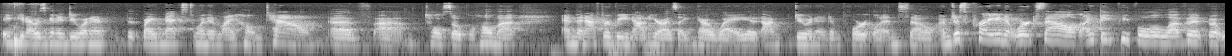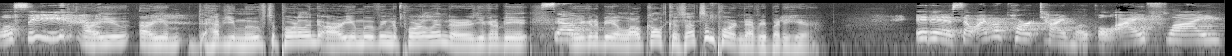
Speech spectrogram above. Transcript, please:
thinking i was going to do one my next one in my hometown of um, tulsa oklahoma and then after being out here, I was like, no way, I'm doing it in Portland. So I'm just praying it works out. I think people will love it, but we'll see. Are you are you have you moved to Portland? Are you moving to Portland, or are you going to be So- are you going to be a local? Because that's important to everybody here. It is. So I'm a part time local. I fly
